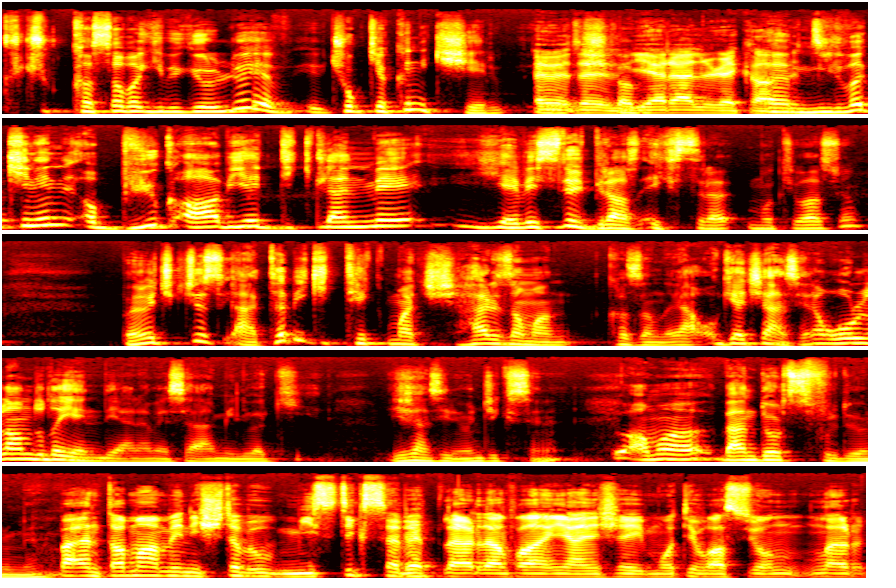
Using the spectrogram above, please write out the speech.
küçük kasaba gibi görülüyor ya çok yakın iki şehir. Evet evet yerel rekabet. Yani Milwaukee'nin büyük abiye diklenme hevesi de biraz ekstra motivasyon. Ben açıkçası yani tabii ki tek maç her zaman kazanılır. Yani o geçen sene Orlando'da yendi yani mesela Milwaukee. Geçen sene önceki sene. Ama ben 4-0 diyorum ya. Ben tamamen işte bu mistik sebeplerden falan yani şey motivasyonlar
